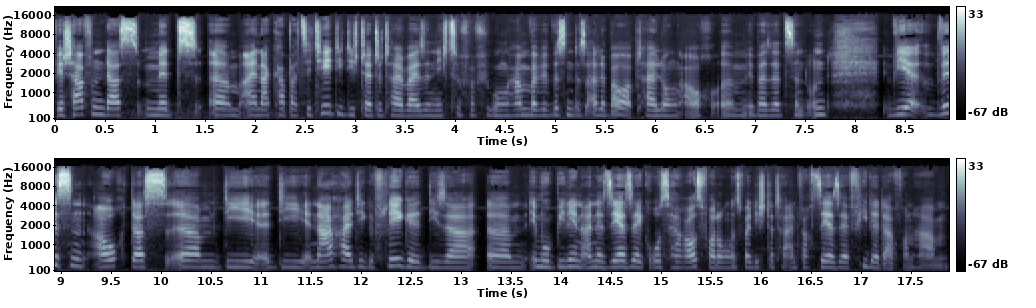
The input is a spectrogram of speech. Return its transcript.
Wir schaffen das mit ähm, einer Kapazität, die die Städte teilweise nicht zur Verfügung haben, weil wir wissen, dass alle Bauabteilungen auch ähm, übersetzt sind. Und wir wissen auch, dass ähm, die, die nachhaltige Pflege dieser ähm, Immobilien eine sehr, sehr große Herausforderung ist, weil die Städte einfach sehr, sehr viele davon haben.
